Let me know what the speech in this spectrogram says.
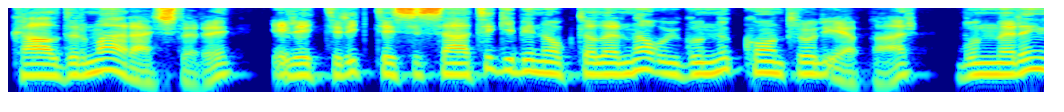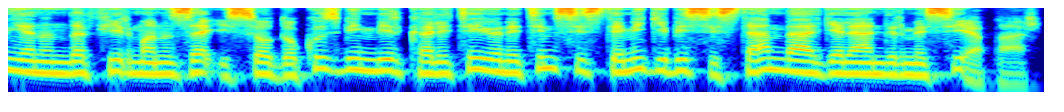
kaldırma araçları, elektrik tesisatı gibi noktalarına uygunluk kontrolü yapar. Bunların yanında firmanıza ISO 9001 kalite yönetim sistemi gibi sistem belgelendirmesi yapar.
